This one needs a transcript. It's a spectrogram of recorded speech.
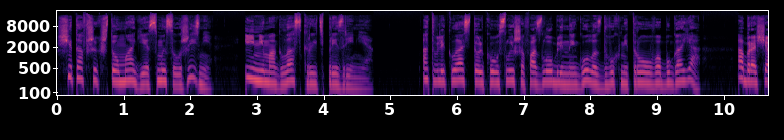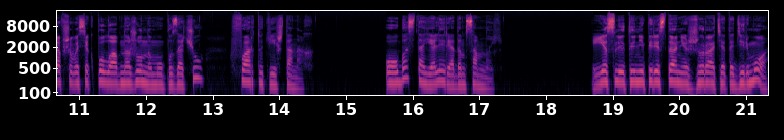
считавших, что магия — смысл жизни, и не могла скрыть презрение. Отвлеклась, только услышав озлобленный голос двухметрового бугая, обращавшегося к полуобнаженному пузачу в фартуке и штанах. Оба стояли рядом со мной. «Если ты не перестанешь жрать это дерьмо,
